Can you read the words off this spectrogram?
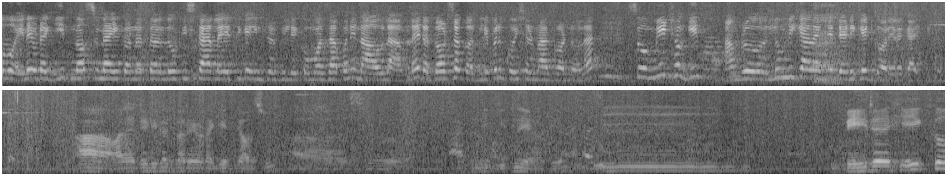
अब होइन एउटा गीत नसुनाइकन त लोक स्टारलाई यतिकै इन्टरभ्यू लिएको मजा पनि नआउला हामीलाई र दर्शकहरूले पनि क्वेसन मार्क गर्नु होला सो मिठो गीत हाम्रो लुम्बिकालाई चाहिँ डेडिकेट गरेर गाइदिनुहोस् डेडिकेट गरेर एउटा गीत गाउँछु। सो आधुनिक गीत नै हो त्यो। बिरहीको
